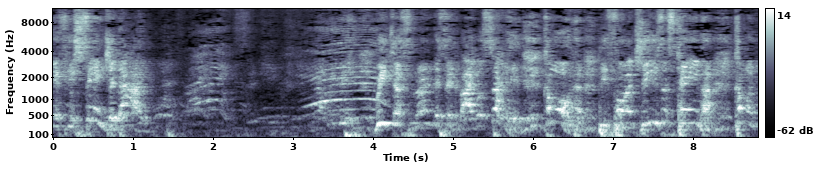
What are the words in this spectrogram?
if you sinned, you died. We just learned this in Bible study. Come on, before Jesus came, come on,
